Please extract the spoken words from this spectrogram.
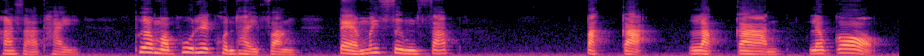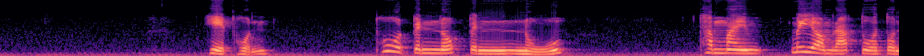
ภาษาไทย เพื่อมาพูดให้คนไทยฟัง แต่ไม่ซึมซับตักกะ หลักการแล้วก็ เหตุผล พูดเป็นนกเป็นหนูทำไมไม่ยอมรับตัวตน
